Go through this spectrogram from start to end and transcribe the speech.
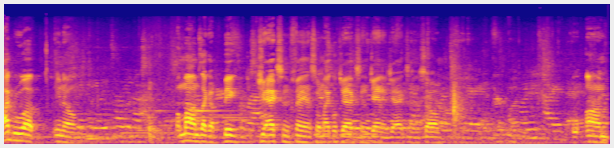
I grew up, you know, my mom's like a big Jackson fan, so Michael Jackson, Janet Jackson. So, um,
